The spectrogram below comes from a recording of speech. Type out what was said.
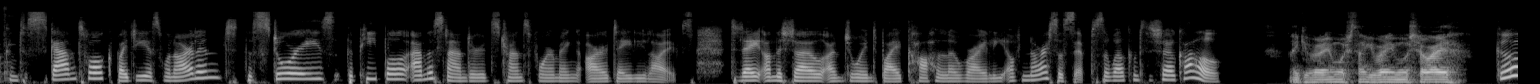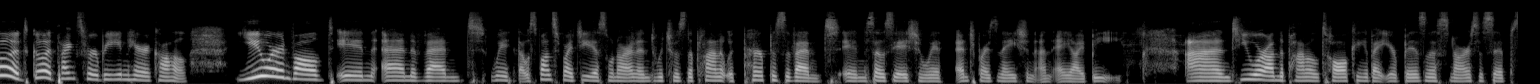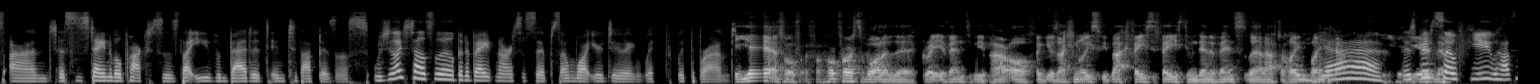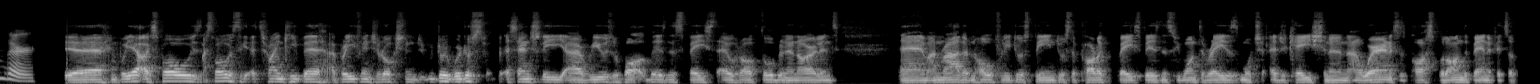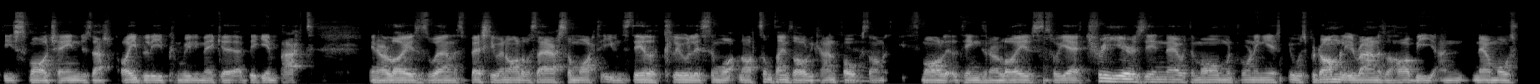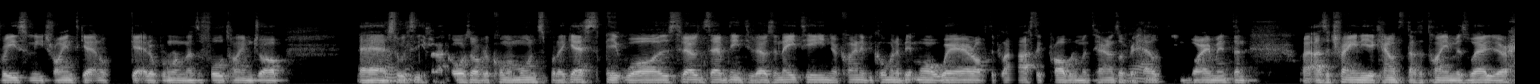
welcome to Scan Talk by GS1 Ireland, the stories, the people, and the standards transforming our daily lives. Today on the show, I'm joined by Cathal O'Reilly of Narcissips. So, welcome to the show, Cathal. Thank you very much. Thank you very much. How are you? Good, good. Thanks for being here, Cathal. You were involved in an event with that was sponsored by GS1 Ireland, which was the Planet with Purpose event in association with Enterprise Nation and AIB. And you were on the panel talking about your business, Narcissips, and the sustainable practices that you've embedded into that business. Would you like to tell us a little bit about Narcissips and what you're doing with, with the brand? Yeah, so for, for, first of all, it was a great event to be a part of. Like, it was actually nice to be back face to face doing them events as well after hiding behind Yeah, there's been now. so few, hasn't there? Yeah, but yeah, I suppose I suppose to try and keep a, a brief introduction. We're just essentially a reusable bottle business based out of Dublin in Ireland. Um, and rather than hopefully just being just a product based business, we want to raise as much education and awareness as possible on the benefits of these small changes that I believe can really make a, a big impact in our lives as well, and especially when all of us are somewhat even still clueless and whatnot. Sometimes all we can focus on is these small little things in our lives. So yeah, three years in now at the moment running it, it was predominantly ran as a hobby, and now most recently trying to get up, get it up and running as a full time job. Uh, so we'll see how that goes over the coming months. But I guess it was 2017, 2018. You're kind of becoming a bit more aware of the plastic problem in terms of yeah. your health environment. And uh, as a trainee accountant at the time as well, you're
